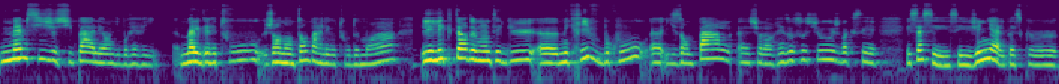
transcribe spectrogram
Même si je ne suis pas allée en librairie, malgré tout, j'en entends parler autour de moi. Les lecteurs de Montaigu euh, m'écrivent beaucoup, euh, ils en parlent sur leurs réseaux sociaux. Je vois que c'est... Et ça, c'est génial parce que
